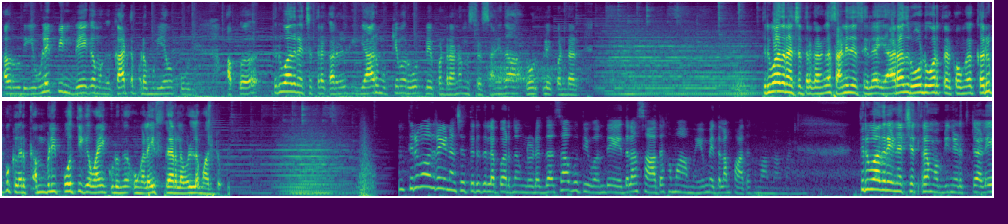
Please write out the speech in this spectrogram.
அவருடைய உழைப்பின் வேகம் அங்கே காட்டப்பட முடியாமல் போகுது. அப்போ திருவாதிரை நட்சத்திரக்காரர்களுக்கு யார் முக்கியமாக ரோல் ப்ளே பண்ணுறான்னா மிஸ்டர் சனி தான் ரோல் ப்ளே பண்ணுறாரு திருவாதிரை நட்சத்திரக்காரங்க சனி தசையில் யாராவது ரோடு ஓரத்தில் இருக்கவங்க கருப்பு கலர் கம்பளி போத்திக்க வாங்கி கொடுங்க. உங்கள் லைஃப் வேற லெவலில் மாட்டும் திருவாதிரை நட்சத்திரத்துல பிறந்தவங்களோட தசாபுத்தி வந்து எதெல்லாம் சாதகமா அமையும் எதெல்லாம் பாதகமா அமையும்? திருவாதிரை நட்சத்திரம் அப்படின்னு எடுத்துட்டாலே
